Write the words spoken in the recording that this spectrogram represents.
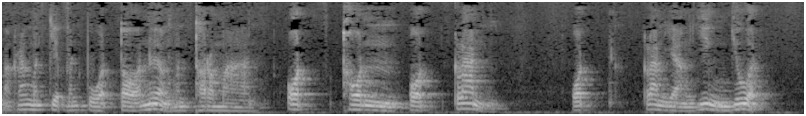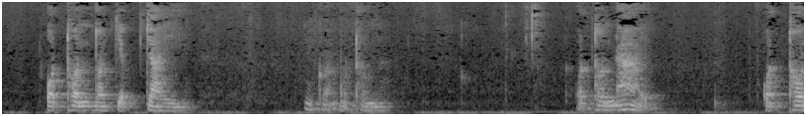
บางครั้งมันเจ็บมันปวดต่อเนื่องมันทรมาน อดทน อดกลั้น อดกลั้นอย่างยิ่งยวด อดทนต่อเจ็บใจนี่ความอดทน อดทนได้ อดทน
